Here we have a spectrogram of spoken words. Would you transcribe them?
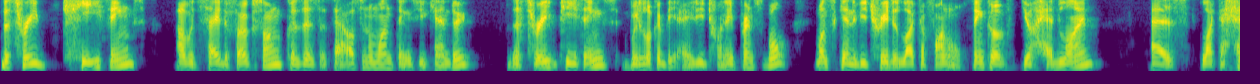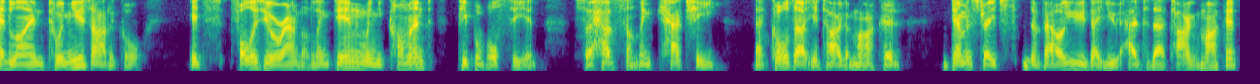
The three key things I would say to focus on, because there's a thousand and one things you can do. The three key things, we look at the 80 20 principle. Once again, if you treat it like a funnel, think of your headline as like a headline to a news article. It follows you around on LinkedIn. When you comment, people will see it. So have something catchy that calls out your target market, demonstrates the value that you add to that target market,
